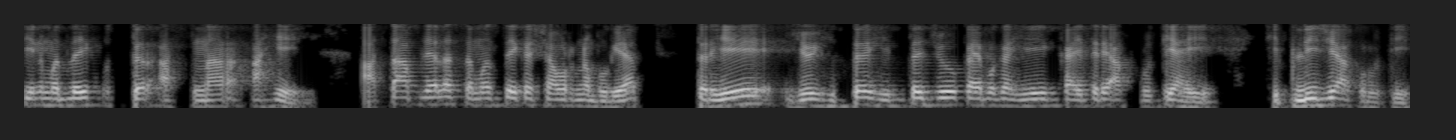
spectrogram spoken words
तीन मधलं एक उत्तर असणार आहे. आता आपल्याला समजतंय कशावरनं बघूया. तर हे हित हित जो काय बघा हे काहीतरी आकृती आहे. हितली जी आकृती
